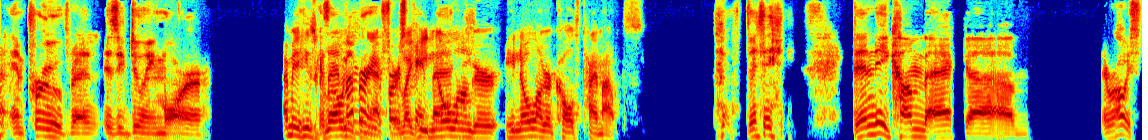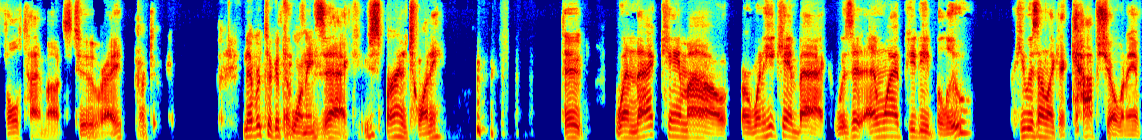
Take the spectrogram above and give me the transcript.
like improved, but is he doing more? I mean, he's I grown as remember he first Like he came no back- longer he no longer calls timeouts. Didn't he? Didn't he come back? Um, they were always full timeouts too, right? Never took a 20. Zach, you just burned a twenty, dude. When that came out, or when he came back, was it NYPD Blue? He was on like a cop show when it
